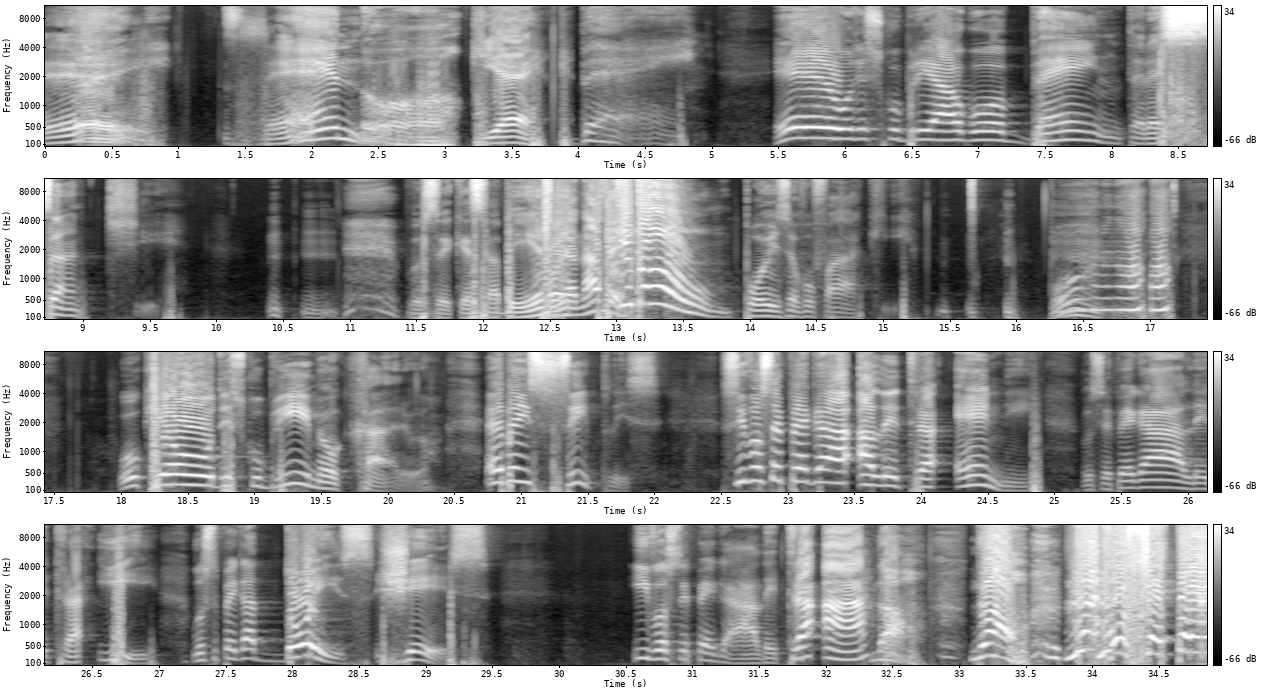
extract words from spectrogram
Ei, Zeno! Que é? Bem, eu descobri algo bem interessante. Você quer saber? Olha na vez. Que bom! Pois eu vou falar aqui. Porra, não. O que eu descobri, meu caro, é bem simples. Se você pegar a letra N, você pegar a letra I, você pegar dois Gs e você pegar a letra A. Não, não, não! Você tem!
